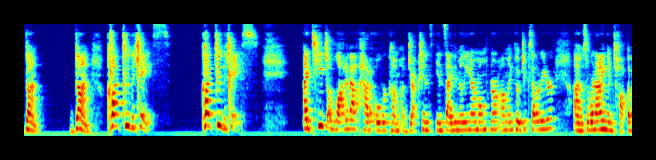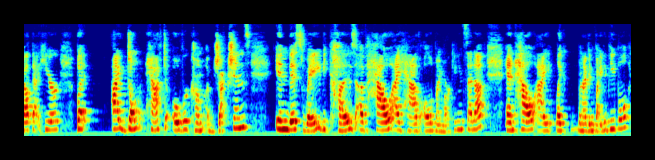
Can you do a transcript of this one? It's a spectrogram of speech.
Done. Done. Cut to the chase. Cut to the chase. I teach a lot about how to overcome objections inside the Millionaire Mompreneur Online Coach Accelerator. Um, so we're not even going to talk about that here, but I don't have to overcome objections in this way because of how I have all of my marketing set up and how I like when I've invited people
